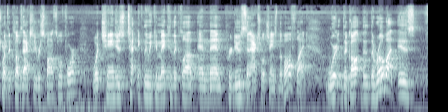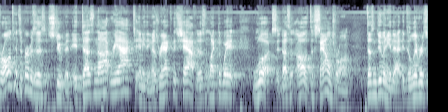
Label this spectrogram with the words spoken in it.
what the club's actually responsible for, what changes technically we can make to the club, and then produce an actual change in the ball flight. Where the, the the robot is, for all intents and purposes, stupid. It does not react to anything. It doesn't react to the shaft. It doesn't like the way it looks. It doesn't. Oh, the sound's wrong. Doesn't do any of that. It delivers.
